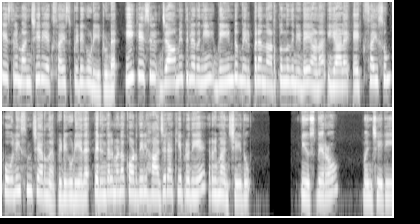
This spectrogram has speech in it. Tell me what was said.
കേസിൽ മഞ്ചേരി എക്സൈസ് പിടികൂടിയിട്ടുണ്ട്. ഈ കേസിൽ ജാമ്യത്തിലിറങ്ങി വീണ്ടും വിൽപ്പന നടത്തുന്നതിനിടെയാണ് ഇയാളെ എക്സൈസും പോലീസും ചേർന്ന് പിടികൂടിയത്. പെരിന്തൽമണ്ണ കോടതിയിൽ ഹാജരാക്കിയ പ്രതിയെ റിമാൻഡ് ചെയ്തു. ന്യൂസ് ബ്യൂറോ മഞ്ചേരി.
